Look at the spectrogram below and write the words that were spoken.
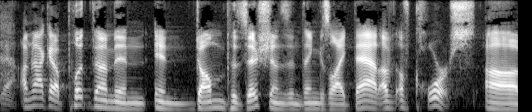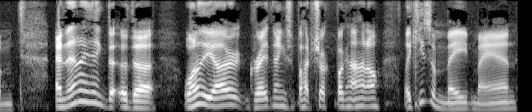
Yeah. I'm not going to put them in in dumb positions and things like that. Of, of course. Um, and then I think the the one of the other great things about Chuck Pagano, like he's a made man.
